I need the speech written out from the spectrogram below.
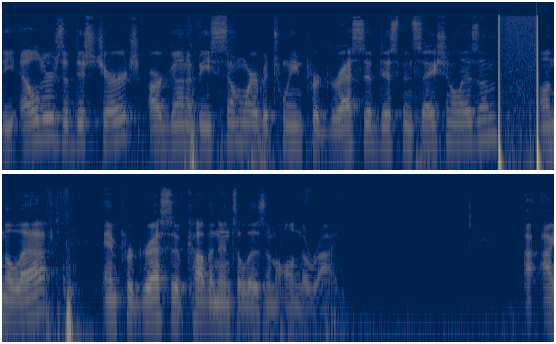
the elders of this church are going to be somewhere between progressive dispensationalism on the left and progressive covenantalism on the right. I, I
